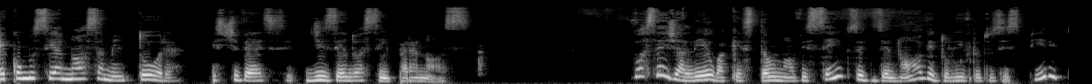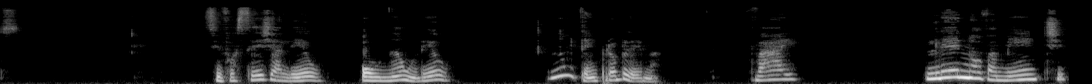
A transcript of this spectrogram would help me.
É como se a nossa mentora estivesse dizendo assim para nós: Você já leu a questão 919 do Livro dos Espíritos? Se você já leu ou não leu, não tem problema. Vai, lê novamente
